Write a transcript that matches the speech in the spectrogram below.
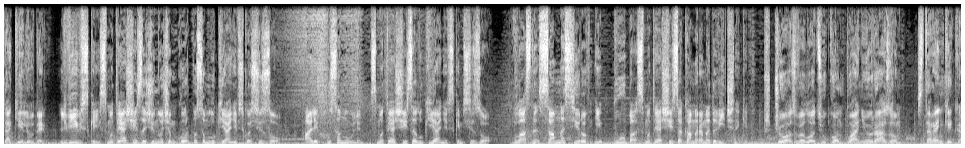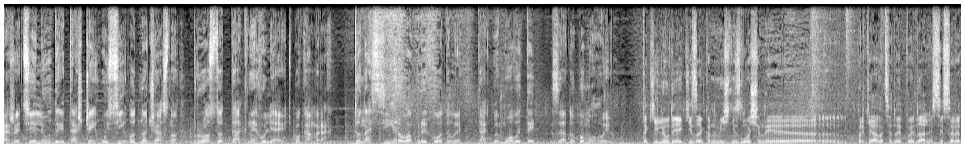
такі люди. Львівський, смотрящий за жіночим корпусом Лук'янівського СІЗО. Алік Хусанулін, смотрящий за Лук'янівським СІЗО. Власне, сам Насіров і Буба, смотрящий за камерами довічників. Що звело цю компанію разом? Старенький каже, ці люди, та ще й усі одночасно, просто так не гуляють по камерах. До Насірова приходили, так би мовити, за допомогою. Такі люди, які за економічні злочини е, притягуються до відповідальності серед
